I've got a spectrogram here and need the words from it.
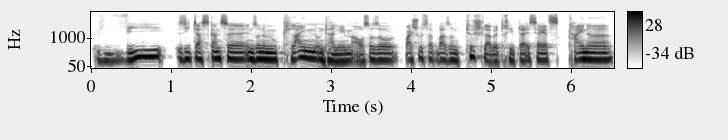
wie sieht das Ganze in so einem kleinen Unternehmen aus? Also beispielsweise bei so einem Tischlerbetrieb, da ist ja jetzt keine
